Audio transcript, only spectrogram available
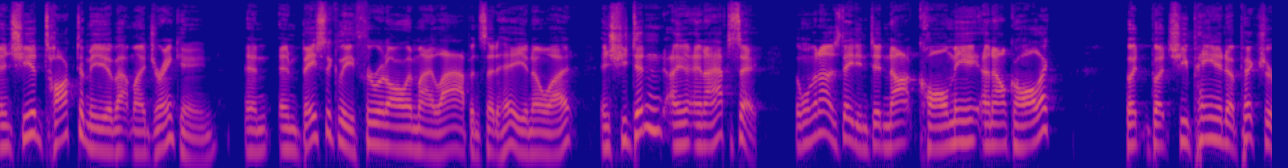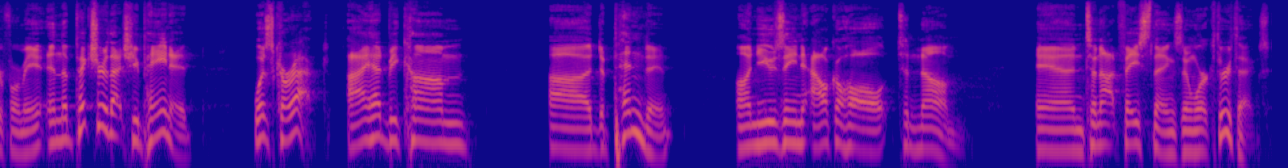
And she had talked to me about my drinking and, and basically threw it all in my lap and said, Hey, you know what? And she didn't, and I have to say, the woman I was dating did not call me an alcoholic but but she painted a picture for me. And the picture that she painted was correct. I had become uh, dependent on using alcohol to numb and to not face things and work through things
